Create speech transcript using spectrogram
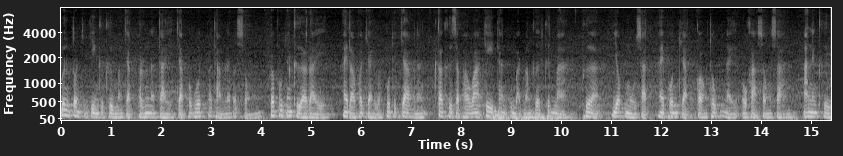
เบื้องต้นจริง ๆ ก็คือมาจากพระรตนตรัยจากพระพุทธพระธรรมและพระสงฆ์พระพุทธนั้นคืออะไร ให้เราเข้าใจว่าพุทธเจ้านั้น ก็คือสภาวะที่ท่านอุบัติบังเกิดขึ้นมา เพื่อยกหมู่สัตว์ ให้พ้นจากกองทุกข์ในโอคาสงสาร อันนั้นคือ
